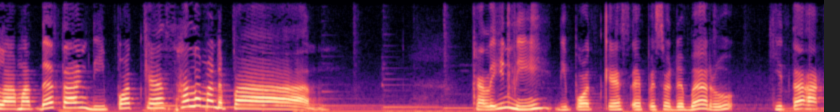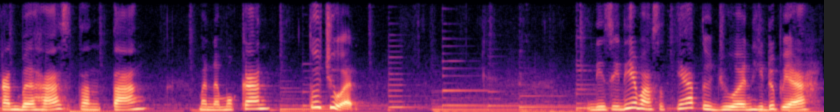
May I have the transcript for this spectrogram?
selamat datang di podcast halaman depan. Kali ini di podcast episode baru kita akan bahas tentang menemukan tujuan. Di sini maksudnya tujuan hidup ya.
